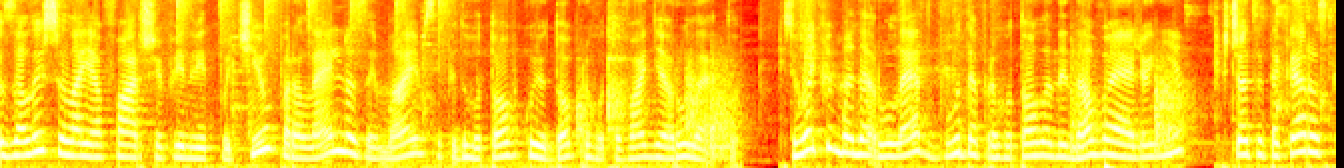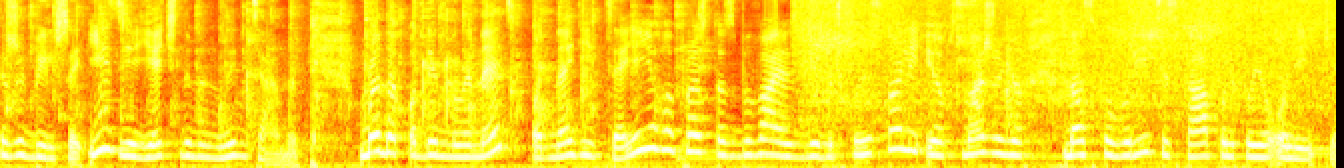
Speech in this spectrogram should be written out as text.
Залишила я фарш, щоб він відпочив, паралельно займаємося підготовкою до приготування рулету. Сьогодні в мене рулет буде приготовлений на вельоні. Що це таке, розкажу більше. І з яєчними млинцями. У мене один млинець, одне яйце. Я його просто збиваю з дрібочкою солі і обсмажую на сковорідці з капелькою олійки.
